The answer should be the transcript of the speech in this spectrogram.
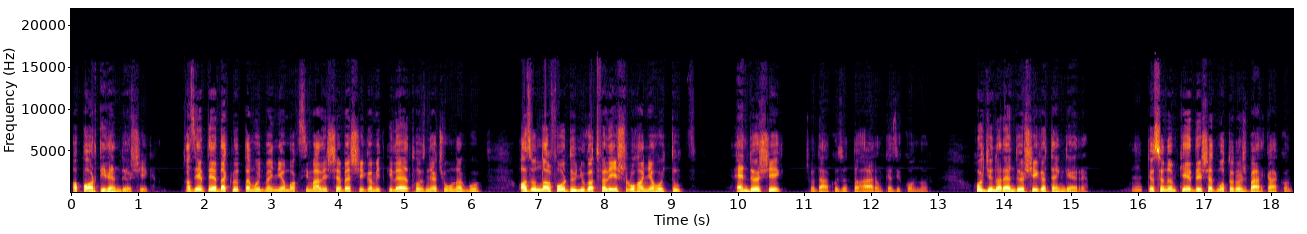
A parti rendőrség. Azért érdeklődtem, hogy mennyi a maximális sebesség, amit ki lehet hozni a csónakból. Azonnal fordulj nyugat felé, és rohanja, hogy tudsz. Rendőrség? csodálkozott a háromkezű Connor. Hogy jön a rendőrség a tengerre? Köszönöm kérdésed motoros bárkákon.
